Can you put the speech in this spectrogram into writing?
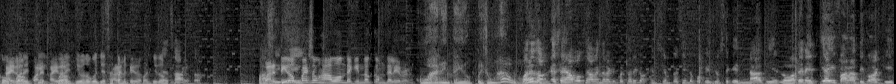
42, 40, 41, 40, exactamente. 42. 42. Exacto. 42 Así que, pesos un jabón de Kingdom Come Deliverance. 42 pesos un jabón. Por eso ese jabón se va a vender aquí en Puerto Rico en 100 pesitos porque yo sé que nadie lo va a tener. Y hay fanáticos aquí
